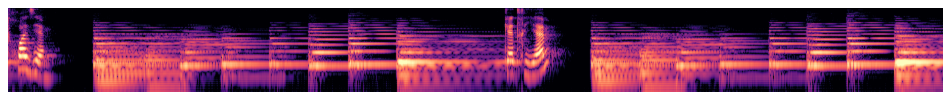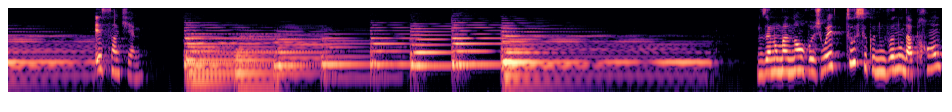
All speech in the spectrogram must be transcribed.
Troisième. Quatrième. Nous allons maintenant rejouer tout ce que nous venons d'apprendre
